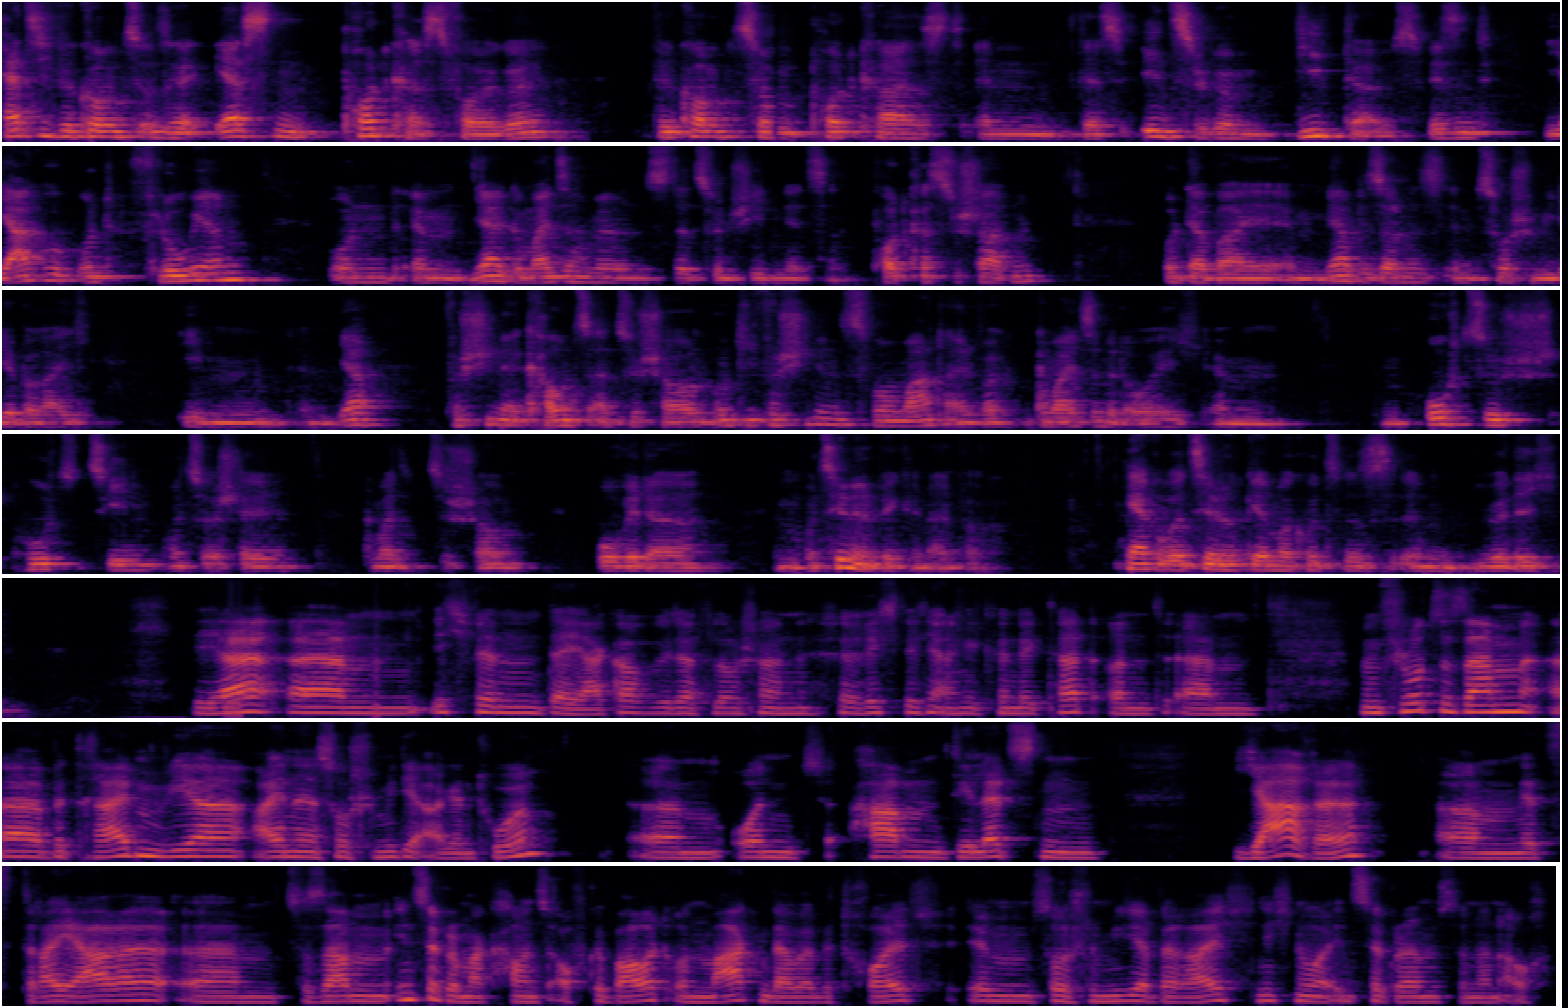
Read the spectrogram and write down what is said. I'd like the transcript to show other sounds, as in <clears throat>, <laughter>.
Herzlich willkommen zu unserer ersten Podcast-Folge. Willkommen zum Podcast ähm, des Instagram Deep Dives. Wir sind Jakob und Florian und ähm, ja, gemeinsam haben wir uns dazu entschieden, jetzt einen Podcast zu starten und dabei, ähm, ja, besonders im Social Media Bereich eben, ähm, ja, verschiedene Accounts anzuschauen und die verschiedenen Formate einfach gemeinsam mit euch ähm, hochzuziehen und zu erstellen, gemeinsam zu schauen, wo wir da ähm, uns hinentwickeln einfach. Jakob, erzähl doch gerne mal kurz was ähm, über dich. Ja, ähm, ich bin der Jakob, wie der Flo schon richtig angekündigt hat. Und ähm, mit dem Flo zusammen äh, betreiben wir eine Social Media Agentur ähm, und haben die letzten Jahre, ähm, jetzt drei Jahre, ähm, zusammen Instagram-Accounts aufgebaut und Marken dabei betreut im Social Media Bereich. Nicht nur Instagram, sondern auch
